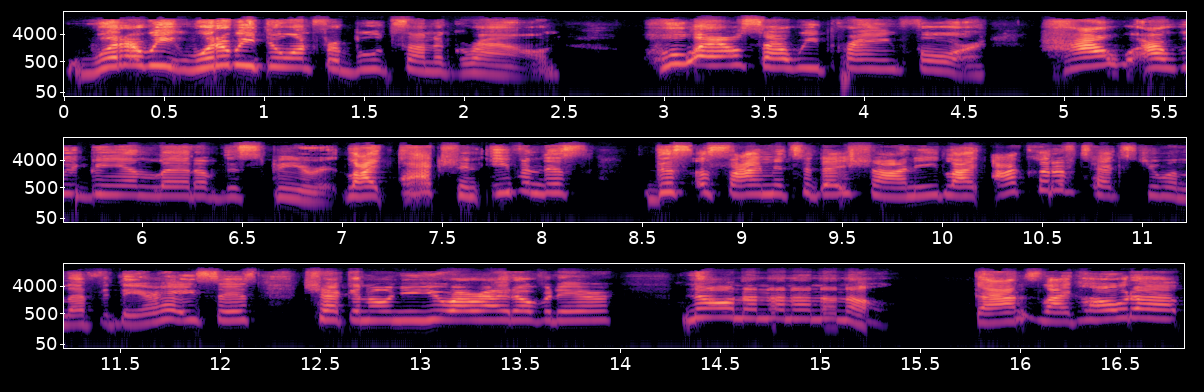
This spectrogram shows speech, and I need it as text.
What are we? What are we doing for boots on the ground? Who else are we praying for? How are we being led of the spirit? Like action, even this this assignment today, Shawnee, like I could have texted you and left it there. Hey, sis, checking on you. You all right over there? No, no, no, no, no, no. God is like, hold up.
